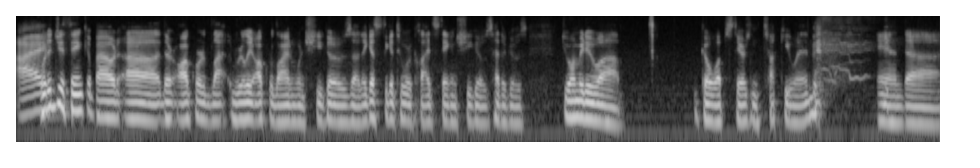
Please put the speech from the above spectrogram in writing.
I What did you think about uh, their awkward, li- really awkward line when she goes? Uh, they guess to get to where Clyde's staying, and she goes. Heather goes, "Do you want me to uh, go upstairs and tuck you in?" and uh,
